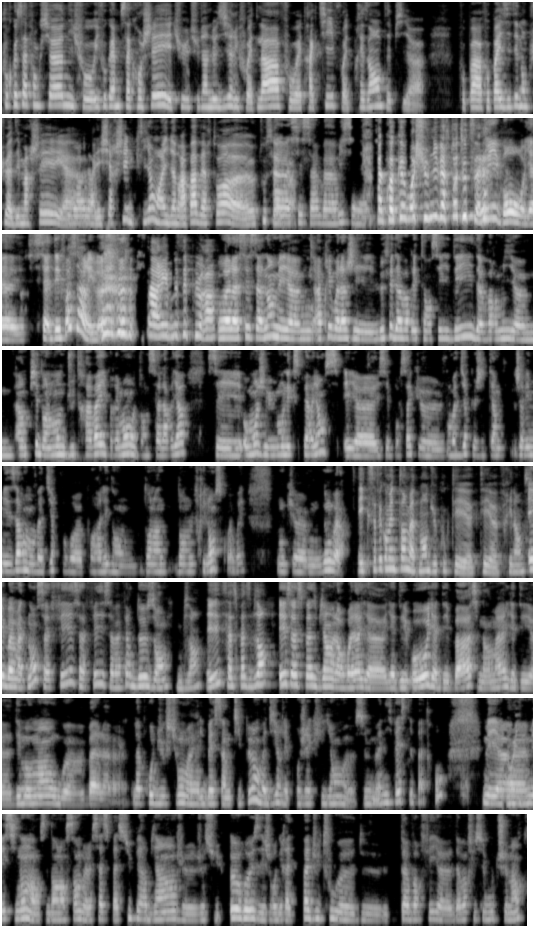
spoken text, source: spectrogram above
pour que ça fonctionne, il faut, il faut quand même s'accrocher, et tu, tu, viens de le dire, il faut être là, il faut être actif, il faut être présente, et puis faut pas, faut pas hésiter non plus à démarcher et à, aller chercher le client. Hein. Il viendra pas vers toi euh, tout seul. Ah, c'est ça, bah oui. Enfin, quoique, moi, je suis venue vers toi toute seule. Oui, bon, y a... des fois, ça arrive. ça arrive, mais c'est plus rare. Voilà, c'est ça. Non, mais euh, après, voilà, j'ai le fait d'avoir été en CIDI, d'avoir mis euh, un pied dans le monde du travail, vraiment dans le salariat. C'est au moins j'ai eu mon expérience et, c'est pour ça que on va dire que j'étais, j'avais mes armes, on va dire, pour pour aller dans dans, dans le freelance, quoi. Ouais. Donc, donc donc voilà. Et ça fait combien de temps maintenant du coup que tu es, es, euh, freelance? Et eh ben maintenant ça fait ça fait ça va faire deux ans. Bien. Et ça se passe bien? Et ça se passe bien. Alors voilà, il y a, y a, des hauts, il y a des bas, c'est normal. Il y a des, euh, des, moments où euh, bah, la, la, production elle baisse un petit peu, on va dire. Les projets clients se manifestent pas trop. Mais, mais sinon, non, dans l'ensemble, ça se passe super bien. Je, je, suis heureuse et je regrette pas du tout de d'avoir fait d'avoir fait ce bout de chemin.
